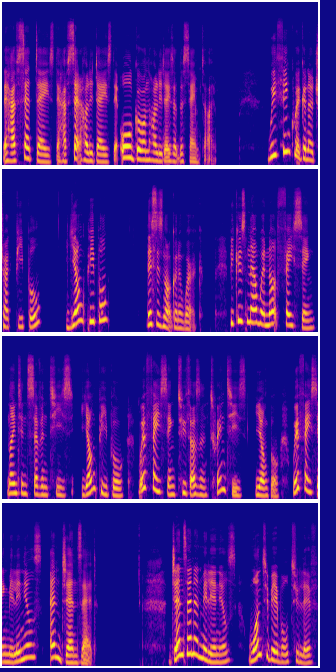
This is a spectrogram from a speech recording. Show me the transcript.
They have set days. They have set holidays. They all go on holidays at the same time. We think we're going to attract people, young people. This is not going to work because now we're not facing 1970s young people, we're facing 2020s young people. We're facing millennials and Gen Z. Gen Z and millennials want to be able to live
